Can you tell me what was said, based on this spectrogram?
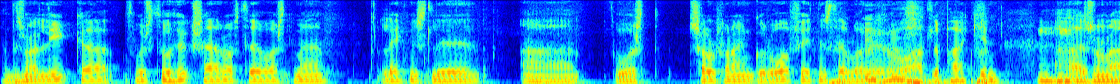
þetta er svona líka, þú veist, þú hugsaðir oft þegar þú varst með leiknislið að þú varst sálfræðingur og fitnessþjálfari og allur pakkin að það er svona,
